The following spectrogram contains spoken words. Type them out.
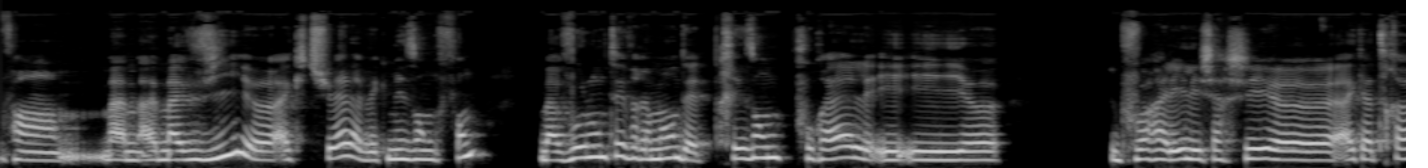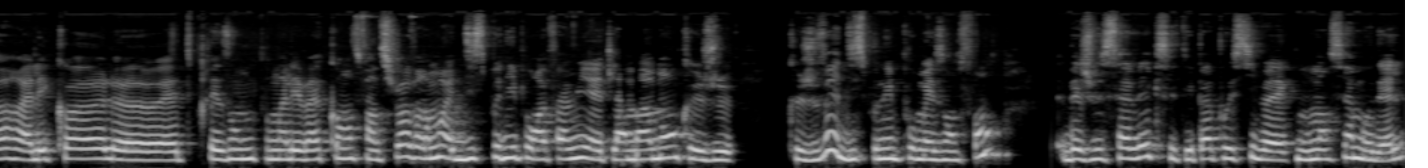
enfin, ma, ma, ma, vie euh, actuelle avec mes enfants, ma volonté vraiment d'être présente pour elles et, et euh, de pouvoir aller les chercher euh, à 4 heures à l'école, être présente pendant les vacances. Enfin, tu vois, vraiment être disponible pour ma famille, être la maman que je que je veux, être disponible pour mes enfants. Ben, je savais que c'était pas possible avec mon ancien modèle.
